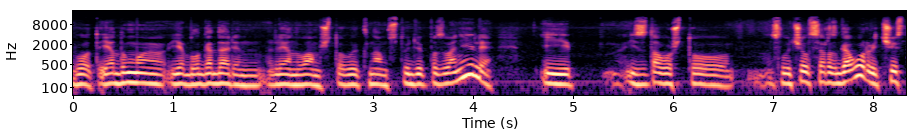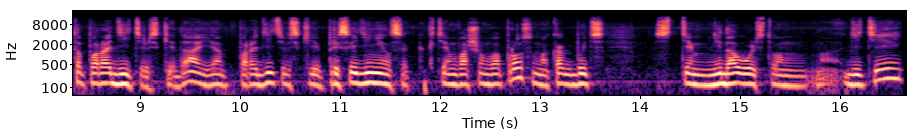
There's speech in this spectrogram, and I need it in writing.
Вот, я думаю, я благодарен, Лен, вам, что вы к нам в студию позвонили, и из-за того, что случился разговор, и чисто по-родительски, да, я по-родительски присоединился к тем вашим вопросам, а как быть с тем недовольством детей,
